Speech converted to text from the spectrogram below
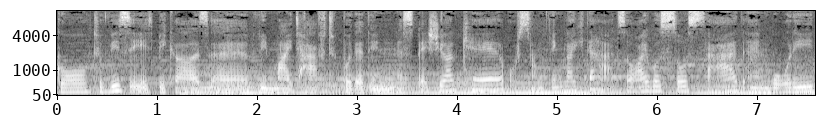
go to visit because uh, we might have to put it in special care or something like that. So I was so sad and worried.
